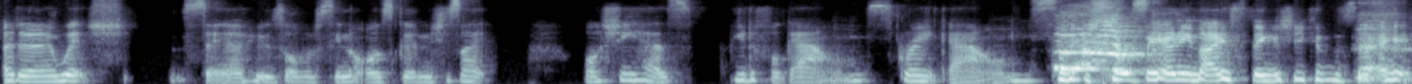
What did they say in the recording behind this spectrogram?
I don't know which singer who's obviously not as good, and she's like, well, she has beautiful gowns, great gowns. That's the only nice thing she can say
